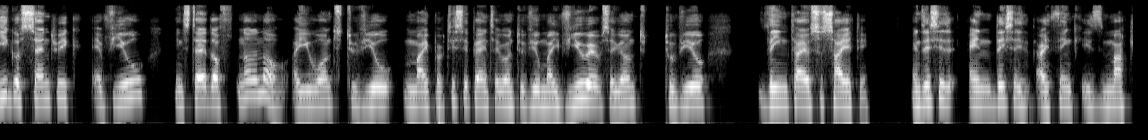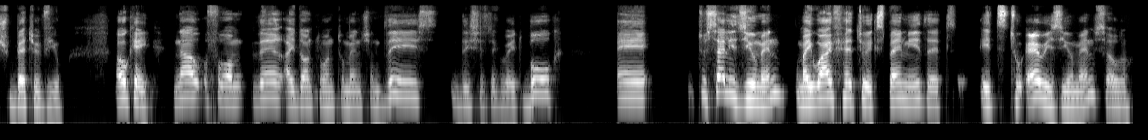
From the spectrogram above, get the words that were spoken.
egocentric view instead of no, no, no. I want to view my participants. I want to view my viewers. I want to view the entire society. And this is and this is I think is much better view. Okay, now from there, I don't want to mention this. This is a great book. Uh, to sell is human. My wife had to explain me that it's to err is human. So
